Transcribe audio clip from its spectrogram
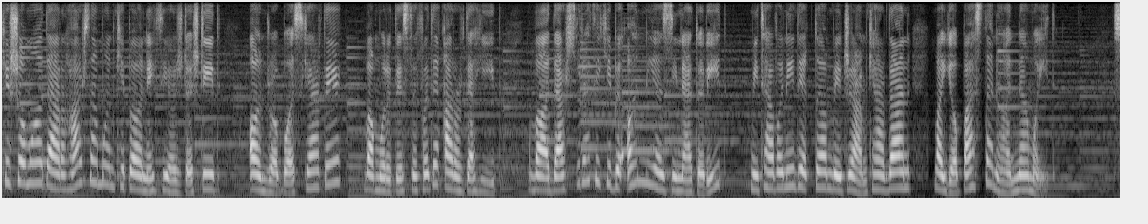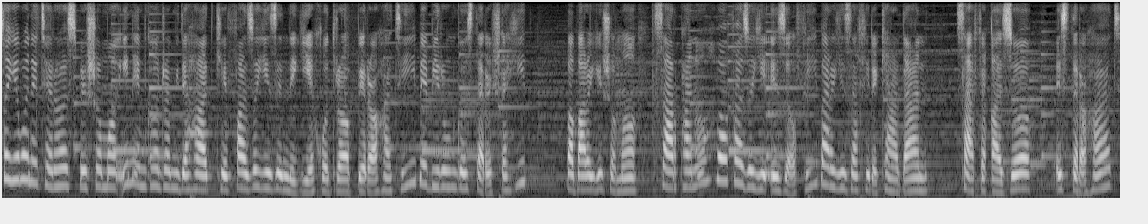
که شما در هر زمان که به آن احتیاج داشتید آن را باز کرده و مورد استفاده قرار دهید و در صورتی که به آن نیازی ندارید می توانید اقدام به جمع کردن و یا بستن آن نمایید. سایبان تراس به شما این امکان را می دهد که فضای زندگی خود را به راحتی به بیرون گسترش دهید و برای شما سرپناه و فضای اضافی برای ذخیره کردن، صرف غذا، استراحت،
